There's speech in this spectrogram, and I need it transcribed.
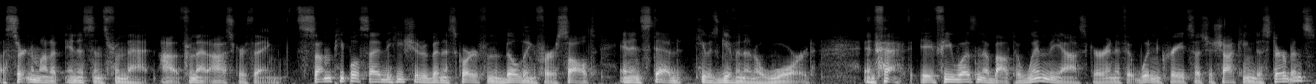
a certain amount of innocence from that uh, from that Oscar thing. Some people said that he should have been escorted from the building for assault, and instead he was given an award. In fact, if he wasn't about to win the Oscar and if it wouldn't create such a shocking disturbance,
